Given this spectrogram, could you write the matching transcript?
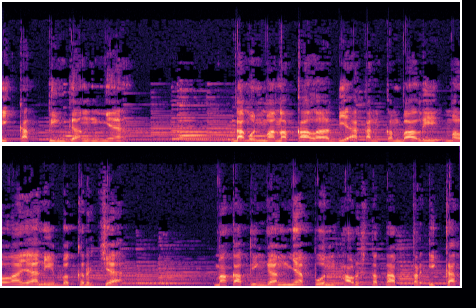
ikat pinggangnya namun manakala dia akan kembali melayani bekerja, maka pinggangnya pun harus tetap terikat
